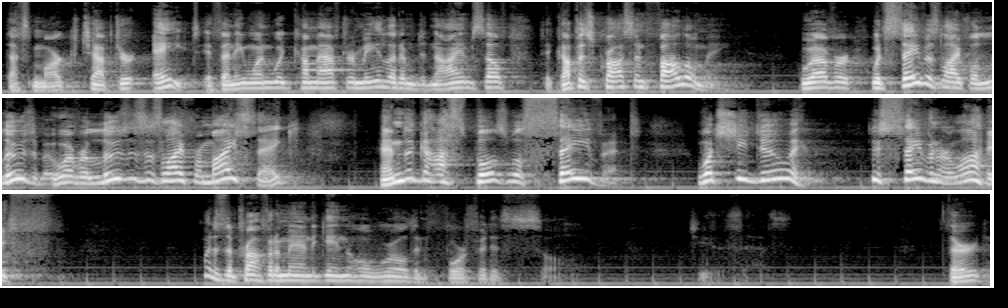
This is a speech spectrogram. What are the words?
That's Mark chapter 8. If anyone would come after me, let him deny himself, take up his cross, and follow me. Whoever would save his life will lose it, but whoever loses his life for my sake and the Gospels will save it. What's she doing? She's saving her life. What does the profit a man to gain the whole world and forfeit his soul? Third,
